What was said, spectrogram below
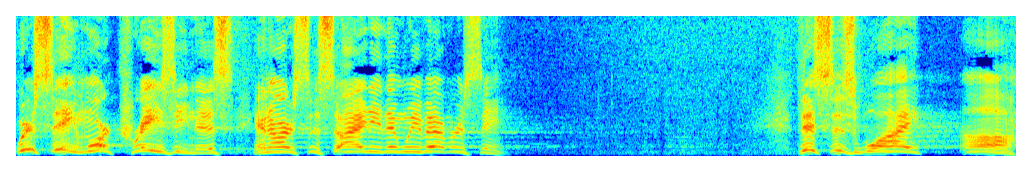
We're seeing more craziness in our society than we've ever seen. This is why, oh,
